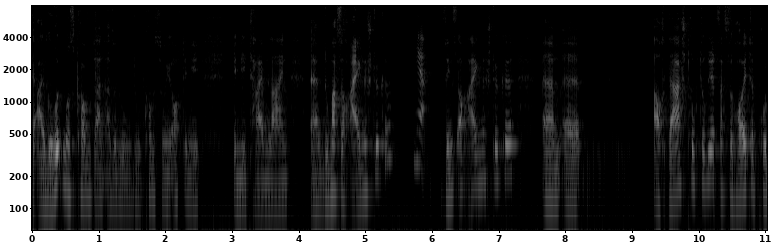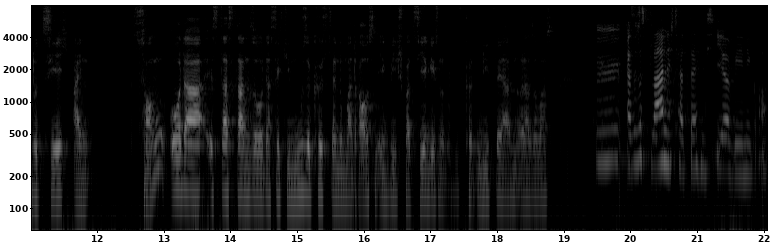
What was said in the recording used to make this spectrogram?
der Algorithmus kommt dann. Also du, du kommst für mich oft in die, in die Timeline. Ähm, du machst auch eigene Stücke, ja, singst auch eigene Stücke. Ähm, äh, auch da strukturiert, sagst du, heute produziere ich einen Song oder ist das dann so, dass sich die Muse küsst, wenn du mal draußen irgendwie spazieren gehst und es könnte ein Lied werden oder sowas? Mm, Also das plane ich tatsächlich eher weniger.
